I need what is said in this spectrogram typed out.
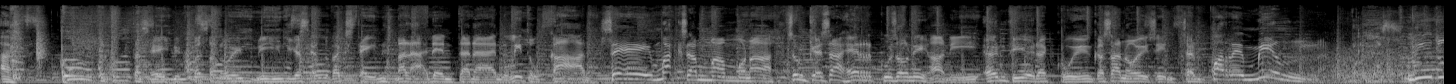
Ai niin. R-A-K-A-F. Hei, nyt mä sanoin niin ja selväks tein. Mä lähden tänään litukaan. Se ei maksa mammona. Sun kesäherkkus on ihani. En tiedä kuinka sanoisin sen paremmin. Little,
